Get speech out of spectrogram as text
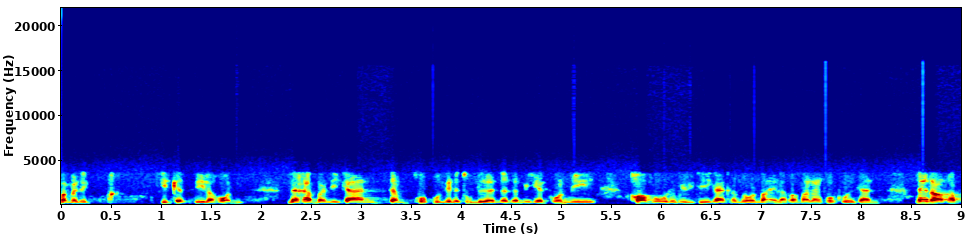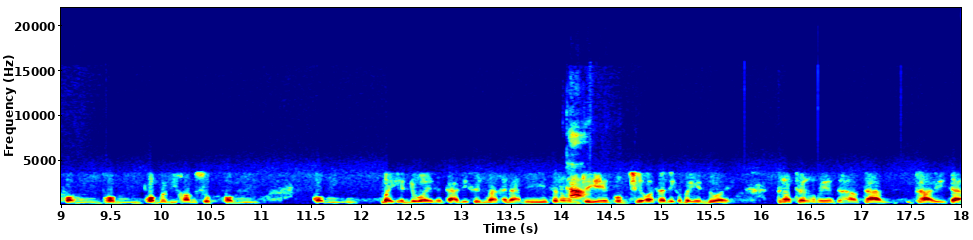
มันไม่ได้คิดกันปีละหนนะครับมันมีการจะพูดคุยกันได้ทุกเดือนถ้าเกิดมีเหตุผลมีข้อมูลหรือมีวิธีการคำนวณใหม่เราก็มานั่งพูดคุยกัน แน่นอนครับผมผมผมไม่มีความสุขผม ผมไม่เห็นด้วยกับการที่ขึ้นมาขนาดนี้ท่านรัฐมนตรีเองผมเชื่อว่าท่านเองก็ไม่เห็นด้วยนะครับท่านก็พยายามจะหาทางทางที่จะ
